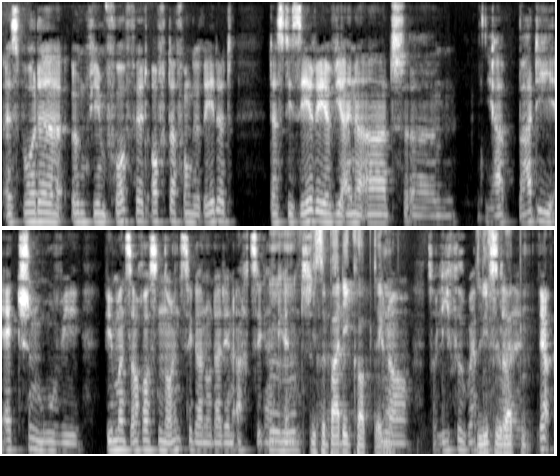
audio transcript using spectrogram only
Es wurde irgendwie im Vorfeld oft davon geredet, dass die Serie wie eine Art ähm, ja, Buddy-Action-Movie, wie man es auch aus den 90ern oder den 80ern Mhm, kennt. diese Buddy Cop-Dinge. Genau, so Lethal Weapon. Lethal Style. Weapon. Ja.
